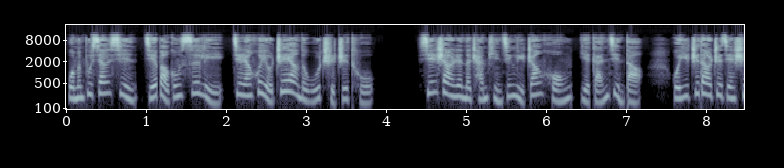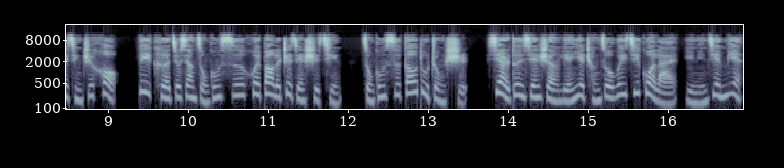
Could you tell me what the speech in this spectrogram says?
我们不相信捷宝公司里竟然会有这样的无耻之徒。新上任的产品经理张红也赶紧道：“我一知道这件事情之后，立刻就向总公司汇报了这件事情。总公司高度重视。希尔顿先生连夜乘坐飞机过来与您见面。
